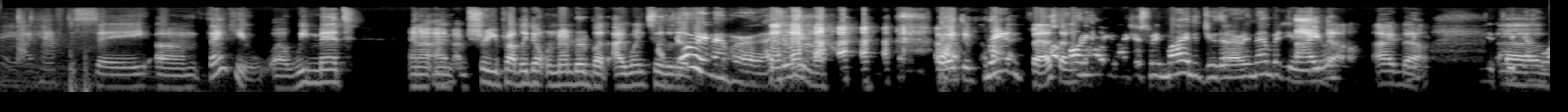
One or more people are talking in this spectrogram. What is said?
Hey, I have to say um, thank you. Uh, we met, and I, am I'm sure you probably don't remember, but I went to I the. I do remember. I do remember. I went to Freedom Fest. I, was, I, just reminded you that I remembered you. I you know. I know. Um,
